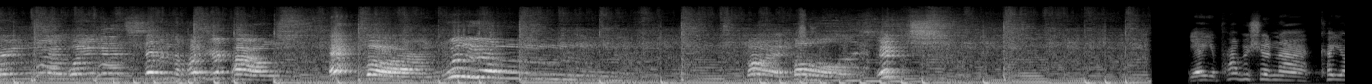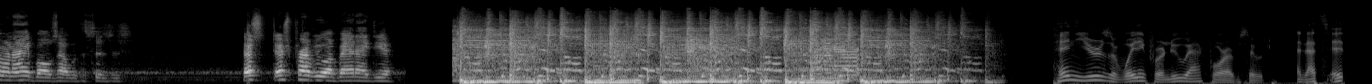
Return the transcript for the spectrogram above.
ring, weighing at 700 pounds, Hector Williams! My balls itch! Yeah, you probably shouldn't uh, cut your own eyeballs out with the scissors. That's that's probably a bad idea. Ten years of waiting for a new Ackbar episode, and that's it?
